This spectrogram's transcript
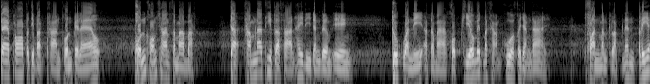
แต่พอปฏิบัติผ่านพ้นไปแล้ว ผลของฌานสมาบัติ จะทำหน้าที่ประสานให้ดีดังเดิมเอง ทุกวันนี้อาตมาขบเคี้ยวเม็ดมะขามคั่วก็ยังได้ ฟันมันกลับแน่นเปรี้ย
